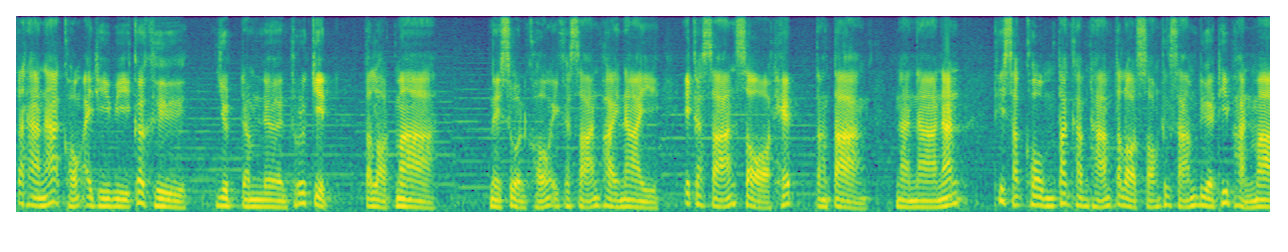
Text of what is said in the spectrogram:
สถานะของ ITV ก็คือ หยุดดำเนินธุรกิจตลอดมา ในส่วนของเอกสารภายใน เอกสารส่อเท็จต่างๆ นานานั้นที่สังคมตั้งคำถามตลอด 2-3 เดือนที่ผ่านมา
